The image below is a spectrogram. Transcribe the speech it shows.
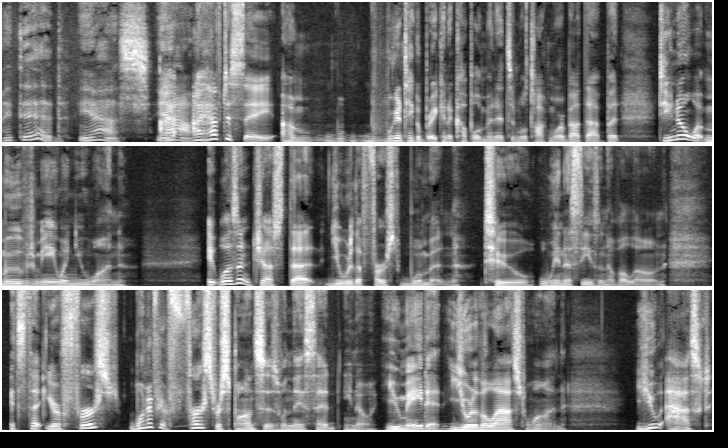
I did. Yes. Yeah. I, I have to say, um, we're going to take a break in a couple of minutes and we'll talk more about that. But do you know what moved me when you won? It wasn't just that you were the first woman to win a season of Alone. It's that your first, one of your first responses when they said, you know, you made it, you're the last one, you asked,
